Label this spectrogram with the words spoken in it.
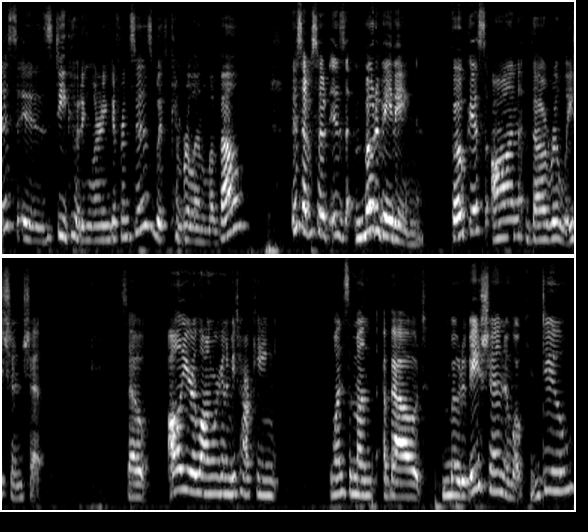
This is Decoding Learning Differences with Kimberlyn Lavelle. This episode is motivating. Focus on the relationship. So, all year long, we're going to be talking once a month about motivation and what we can do.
